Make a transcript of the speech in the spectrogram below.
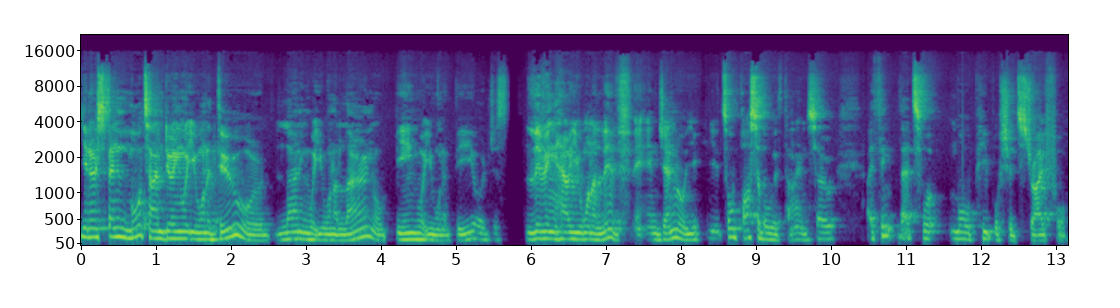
you know, spend more time doing what you want to do, or learning what you want to learn, or being what you want to be, or just living how you want to live in general. You, it's all possible with time. So I think that's what more people should strive for,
